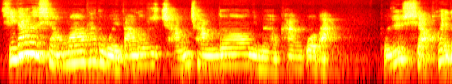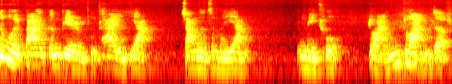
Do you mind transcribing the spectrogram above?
其他的小猫它的尾巴都是长长的哦，你们有看过吧？可是小黑的尾巴跟别人不太一样，长得怎么样？没错，短短的。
